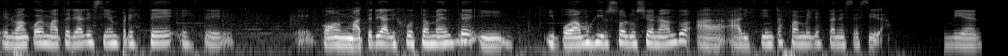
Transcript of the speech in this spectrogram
el Banco de Materiales siempre esté este, con materiales justamente y, podamos ir solucionando a distintas familias esta necesidad. Bien.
